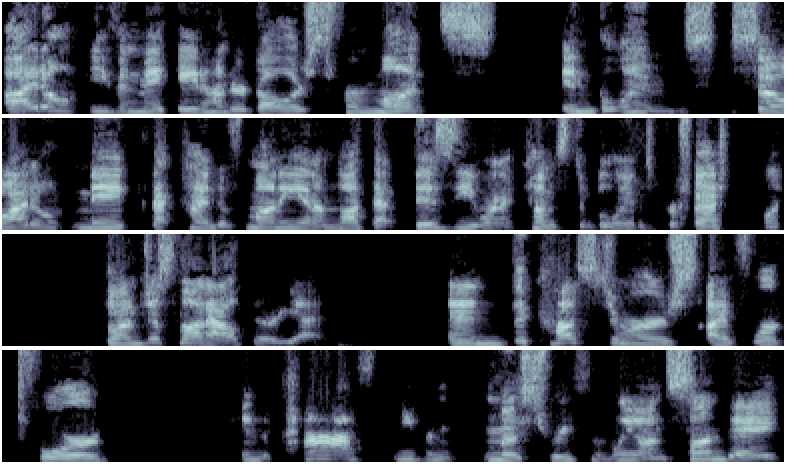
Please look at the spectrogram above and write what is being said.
I don't even make $800 for months in balloons. So I don't make that kind of money and I'm not that busy when it comes to balloons professionally. So I'm just not out there yet. And the customers I've worked for in the past, even most recently on Sunday,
